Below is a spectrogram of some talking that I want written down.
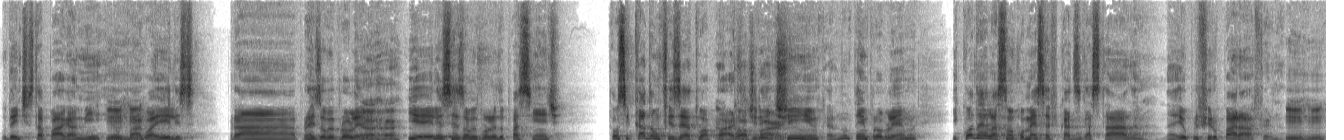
o dentista paga a mim, eu pago a eles para resolver o problema. Aham. E eles resolvem o problema do paciente. Então, se cada um fizer a tua parte tua direitinho, cara, não tem problema. E quando a relação começa a ficar desgastada, né, eu prefiro parar, Fernando. Uhum.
